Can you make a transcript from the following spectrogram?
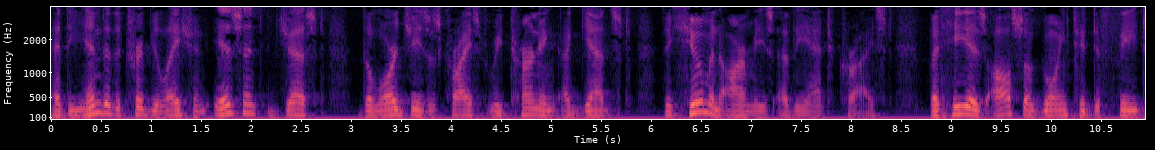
at the end of the tribulation isn't just the Lord Jesus Christ returning against the human armies of the Antichrist, but he is also going to defeat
